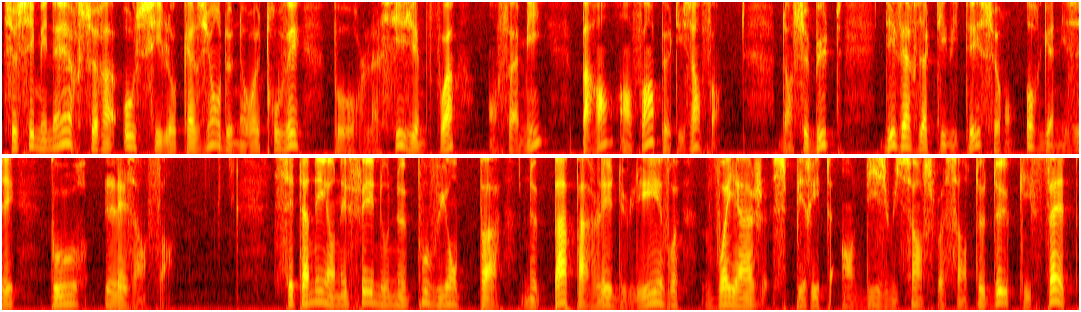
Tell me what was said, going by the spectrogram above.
Ce séminaire sera aussi l'occasion de nous retrouver pour la sixième fois en famille, parents, enfants, petits-enfants. Dans ce but, diverses activités seront organisées pour les enfants. Cette année, en effet, nous ne pouvions pas ne pas parler du livre Voyage Spirit en 1862 qui fête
